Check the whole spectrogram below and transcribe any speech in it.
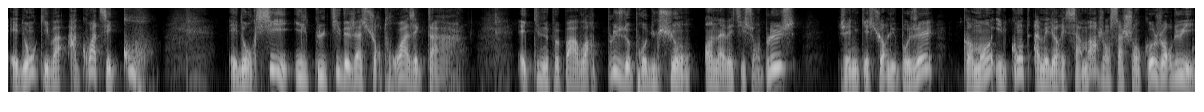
et donc il va accroître ses coûts. Et donc, si il cultive déjà sur 3 hectares et qu'il ne peut pas avoir plus de production en investissant plus, j'ai une question à lui poser. Comment il compte améliorer sa marge en sachant qu'aujourd'hui,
